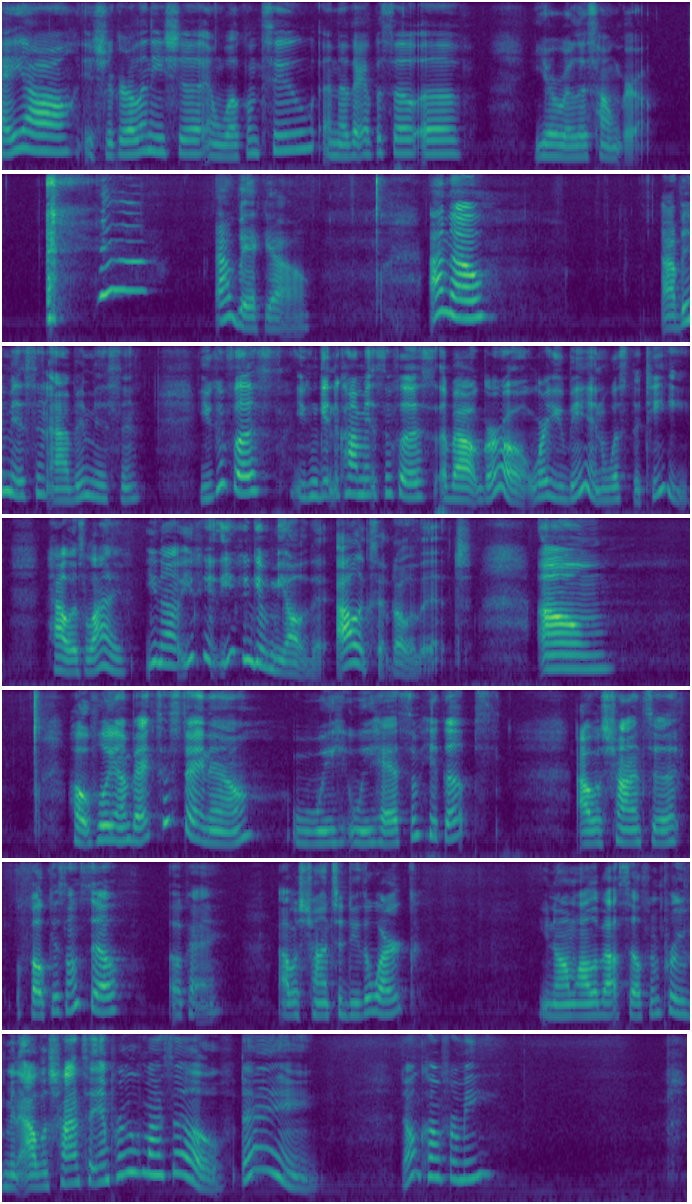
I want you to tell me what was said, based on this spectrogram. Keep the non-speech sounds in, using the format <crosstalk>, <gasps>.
Hey y'all, it's your girl Anisha, and welcome to another episode of Your Realist Homegirl. <laughs> I'm back, y'all. I know. I've been missing. I've been missing. You can fuss. You can get in the comments and fuss about, girl, where you been? What's the tea? How is life? You know, you can you can give me all of that. I'll accept all of that. Um hopefully I'm back to stay now. We we had some hiccups. I was trying to focus on self, okay? I was trying to do the work. You know, I'm all about self-improvement. I was trying to improve myself. Dang. Don't come for me.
